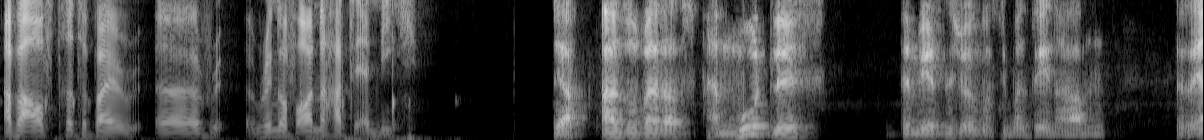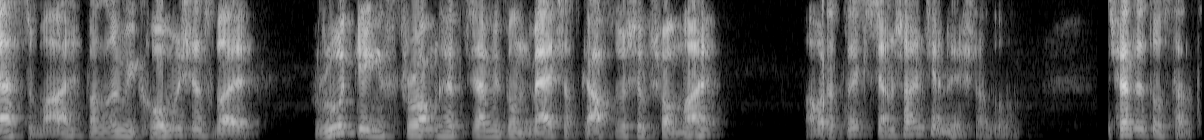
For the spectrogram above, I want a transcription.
Aber Auftritte bei äh, Ring of Honor hatte er nicht. Ja, also wäre das vermutlich, wenn wir jetzt nicht irgendwas übersehen haben, das erste Mal. Was irgendwie komisch ist, weil Root gegen Strong hört sich an wie so ein Match, das gab es bestimmt schon mal. Aber tatsächlich anscheinend ja nicht. Also, ich fände es interessant.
